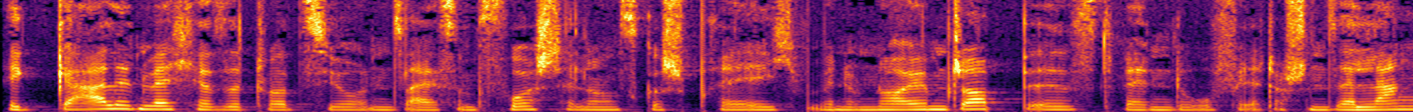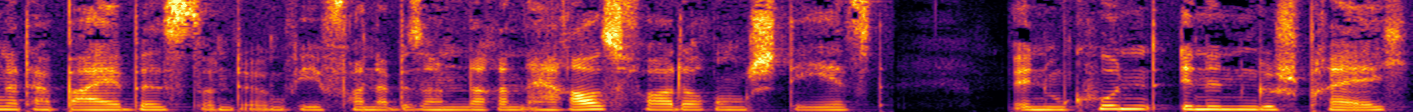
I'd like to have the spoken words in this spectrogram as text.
egal in welcher Situation, sei es im Vorstellungsgespräch, wenn du neu im Job bist, wenn du vielleicht auch schon sehr lange dabei bist und irgendwie vor einer besonderen Herausforderung stehst, in einem Kundinnengespräch,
